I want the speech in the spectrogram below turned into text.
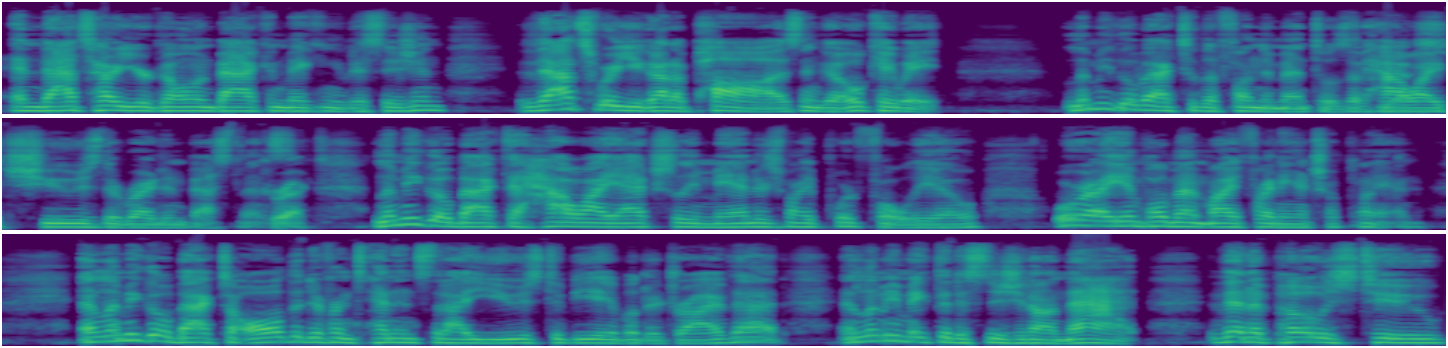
and that's how you're going back and making a decision, that's where you got to pause and go, okay, wait, let me go back to the fundamentals of how yes. I choose the right investments. Correct. Let me go back to how I actually manage my portfolio or I implement my financial plan. And let me go back to all the different tenants that I use to be able to drive that. And let me make the decision on that than opposed to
